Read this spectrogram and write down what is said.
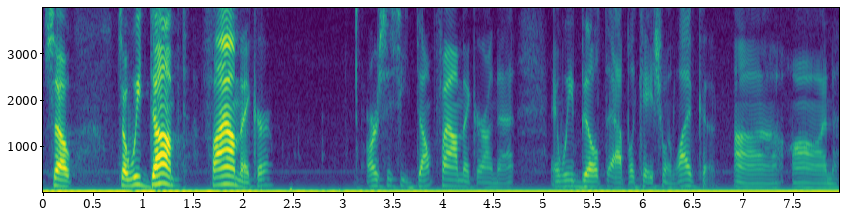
So so we dumped FileMaker, RCC dumped FileMaker on that, and we built the application with LiveCode uh, on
